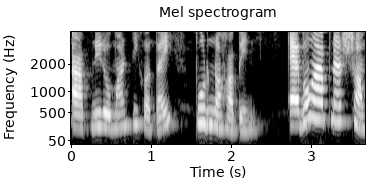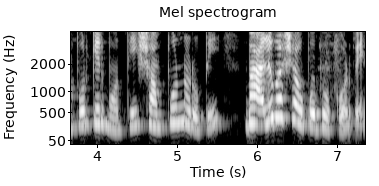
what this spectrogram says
আপনি রোমান্টিকতায় পূর্ণ হবেন এবং আপনার সম্পর্কের মধ্যে সম্পূর্ণরূপে ভালোবাসা উপভোগ করবেন।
